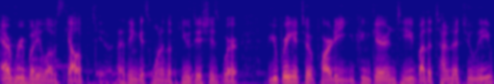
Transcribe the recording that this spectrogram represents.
everybody loves scallop potatoes. I think it's one of the few dishes where if you bring it to a party, you can guarantee by the time that you leave,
